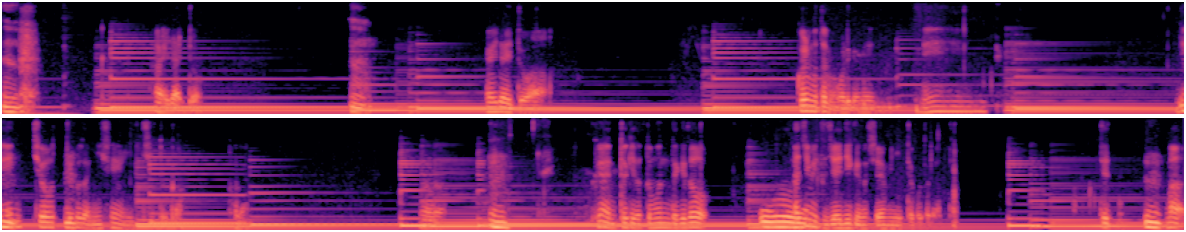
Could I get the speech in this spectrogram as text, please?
うん。ハイライト。うん。ハイライトは、これも多分俺がね、年、年長ってことは2001とかかな。うん。うん。くらいの時だと思うんだけど。初めて J リーグの試合を見に行ったことがあった。で、うんまあ、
